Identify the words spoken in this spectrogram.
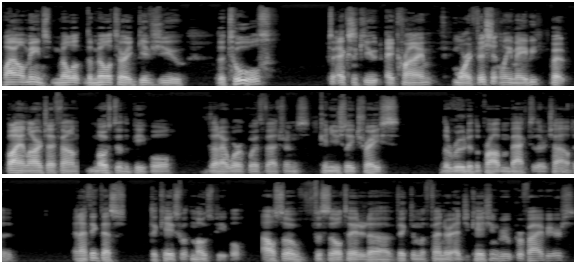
By all means, mil- the military gives you the tools to execute a crime more efficiently, maybe, but by and large, I found most of the people that I work with, veterans, can usually trace the root of the problem back to their childhood. And I think that's the case with most people. I also facilitated a victim offender education group for five years,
